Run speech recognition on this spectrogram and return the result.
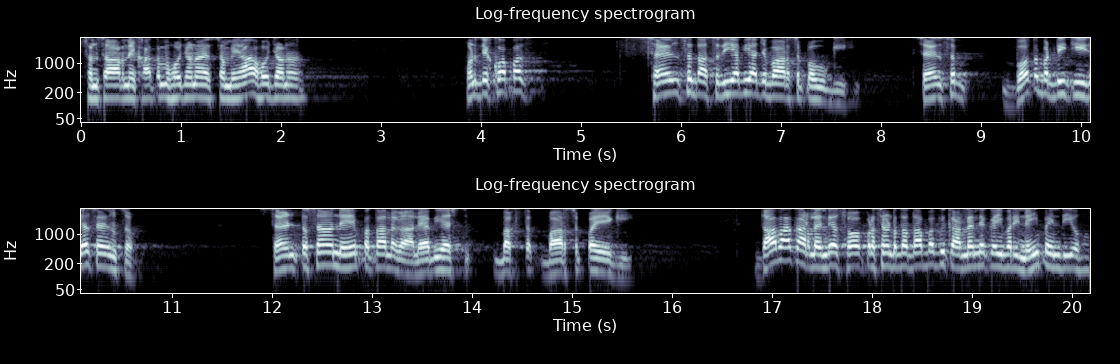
ਸੰਸਾਰ ਨੇ ਖਤਮ ਹੋ ਜਾਣਾ ਇਸ ਸਮੇਂ ਆ ਹੋ ਜਾਣਾ। ਹੁਣ ਦੇਖੋ ਆਪਾਂ ਸਾਇੰਸ ਦੱਸਦੀ ਆ ਵੀ ਅੱਜ ਬਾਰਿਸ਼ ਪਊਗੀ। ਸਾਇੰਸ ਬਹੁਤ ਵੱਡੀ ਚੀਜ਼ ਆ ਸਾਇੰਸ। ਸਾਇੰਟਿਸਟਾਂ ਨੇ ਪਤਾ ਲਗਾ ਲਿਆ ਵੀ ਇਸ ਵਕਤ ਬਾਰਿਸ਼ ਪਏਗੀ। ਦਾਵਾ ਕਰ ਲੈਂਦੇ ਆ 100% ਦਾ ਦਾਵਾ ਵੀ ਕਰ ਲੈਂਦੇ, ਕਈ ਵਾਰੀ ਨਹੀਂ ਪੈਂਦੀ ਉਹ।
